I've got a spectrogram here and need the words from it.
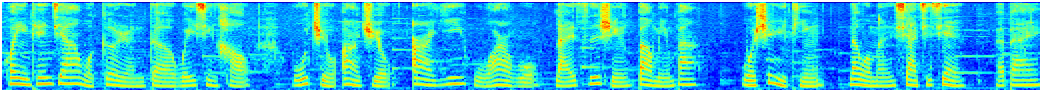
欢迎添加我个人的微信号五九二九二一五二五来咨询报名吧。我是雨婷，那我们下期见，拜拜。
